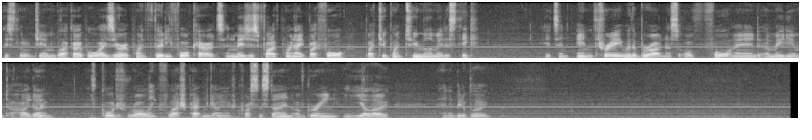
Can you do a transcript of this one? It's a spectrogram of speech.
This little gem black opal weighs 0.34 carats and measures 5.8 by 4 by 2.2 millimeters thick. It's an N3 with a brightness of 4 and a medium to high dome. It's gorgeous rolling flash pattern going across the stone of green, yellow and a bit of blue.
